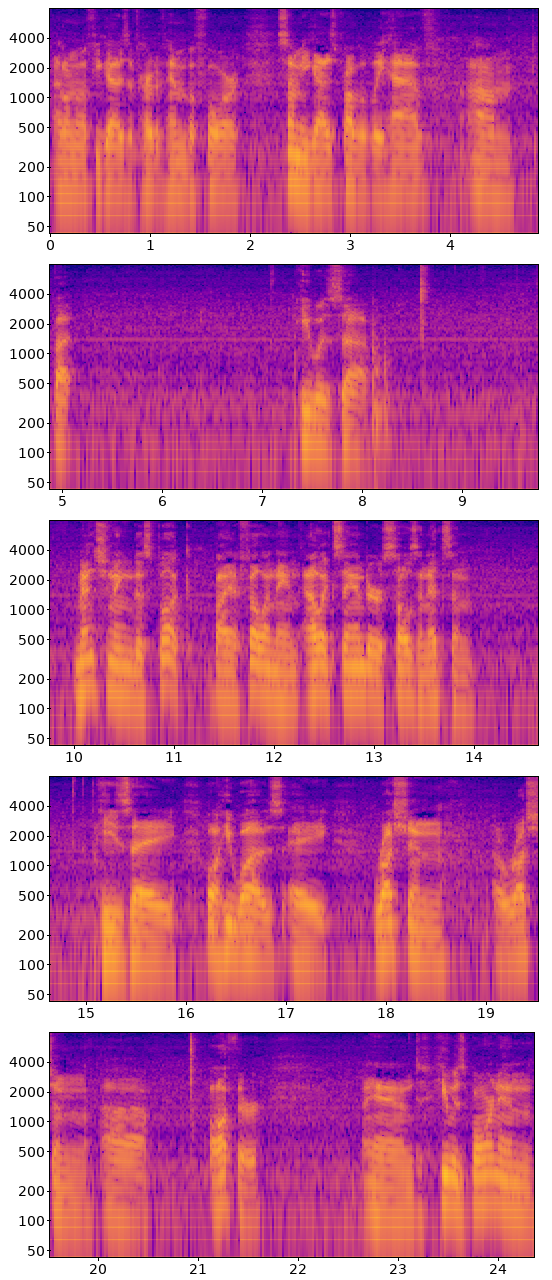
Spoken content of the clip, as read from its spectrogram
I don't know if you guys have heard of him before. Some of you guys probably have. Um, but he was uh, mentioning this book by a fellow named Alexander Solzhenitsyn. He's a, well, he was a Russian, a Russian uh, author and he was born in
